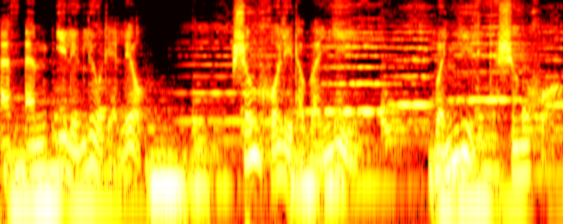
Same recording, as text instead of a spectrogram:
，FM 一零六点六，生活里的文艺，文艺里的生活。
